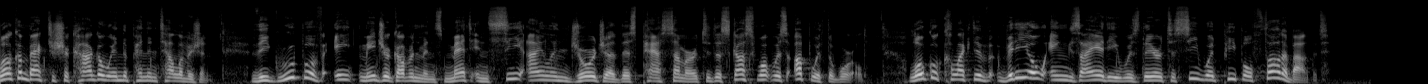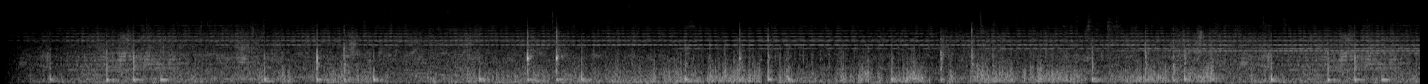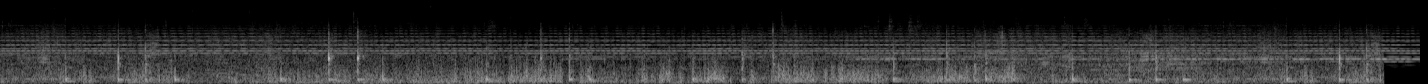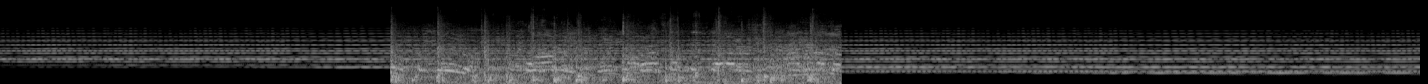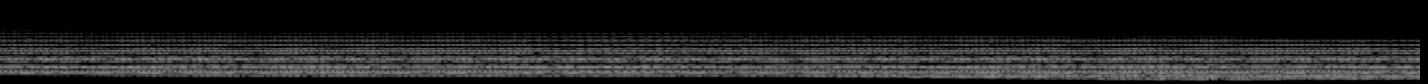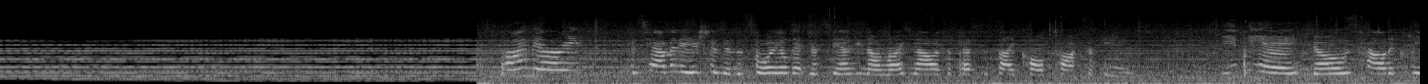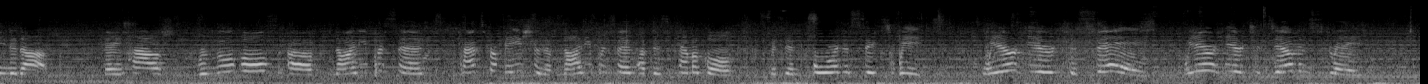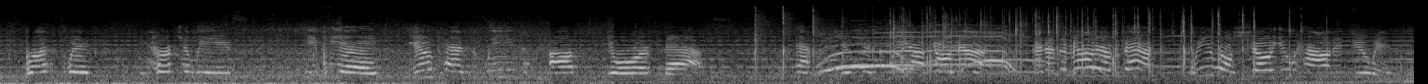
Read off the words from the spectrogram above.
Welcome back to Chicago Independent Television. The group of eight major governments met in Sea Island, Georgia this past summer to discuss what was up with the world. Local collective Video Anxiety was there to see what people thought about it. Contamination in the soil that you're standing on right now is a pesticide called toxaphene. EPA knows how to clean it up. They have removals of 90%, transformation of 90% of this chemical within four to six weeks. We're here to say, we're here to demonstrate Brunswick, Hercules, EPA, you can clean up your mess. You can clean up your mess. And as a matter of fact, we will show you how to do it.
